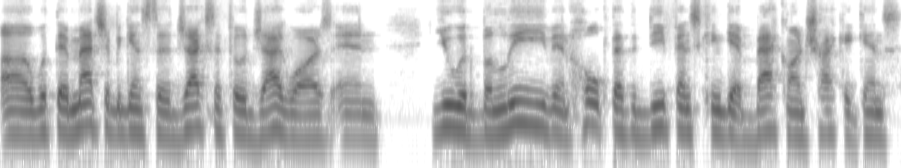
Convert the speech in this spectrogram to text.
uh, with their matchup against the Jacksonville Jaguars, and you would believe and hope that the defense can get back on track against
